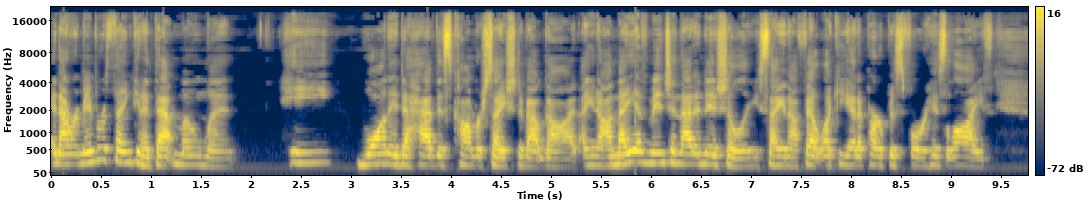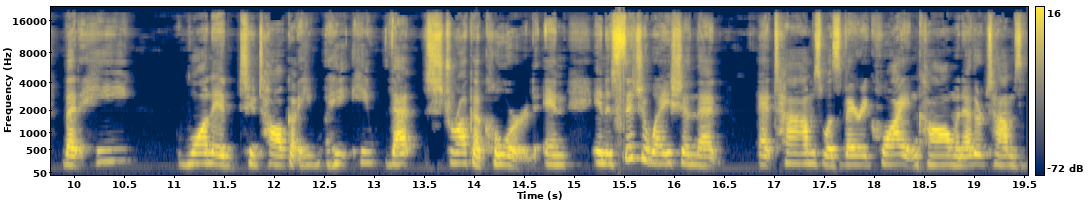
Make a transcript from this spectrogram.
And I remember thinking at that moment, he wanted to have this conversation about God. You know, I may have mentioned that initially, saying I felt like he had a purpose for his life, but he wanted to talk. He, he, he, that struck a chord. And in a situation that at times was very quiet and calm and other times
